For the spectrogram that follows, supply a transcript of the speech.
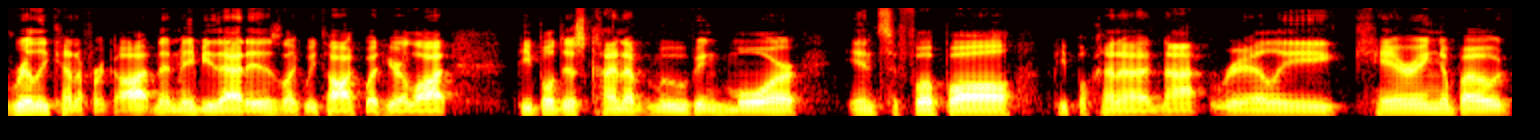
really kind of forgotten, and maybe that is like we talk about here a lot. People just kind of moving more into football. People kind of not really caring about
